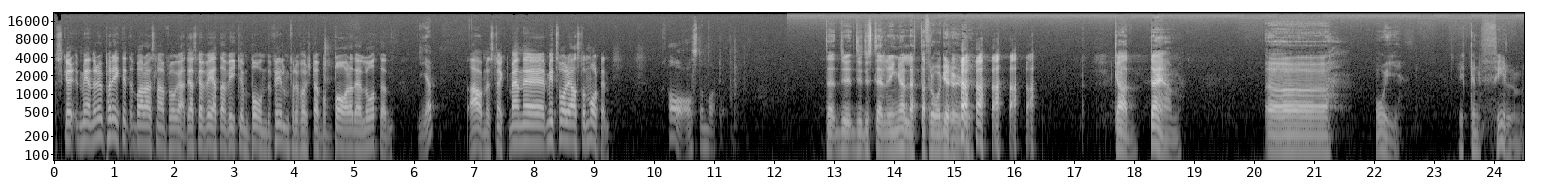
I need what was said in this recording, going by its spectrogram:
Ska, menar du på riktigt, bara en snabb fråga. Jag ska veta vilken Bondfilm för det första, på bara den låten. Japp. Ja men snyggt. Men eh, mitt svar är Aston Martin. Ja, Aston Martin. Det- Du, du, du ställer inga lätta frågor hör du. God damn. Uh, oj. Vilken film.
